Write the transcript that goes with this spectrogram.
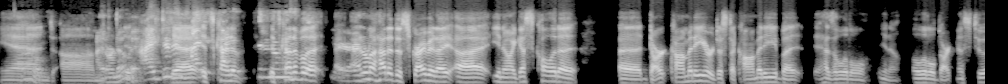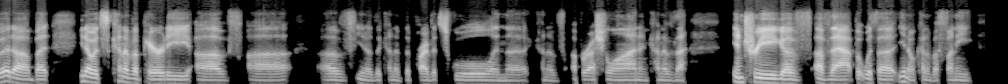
and um, I don't know it. I didn't. Yeah, I- it's kind I of- didn't it's kind of a was I- don't know how to describe it. I uh, you know I guess call it a a dark comedy or just a comedy, but it has a little you know a little darkness to it. Uh, but you know it's kind of a parody of uh, of you know the kind of the private school and the kind of upper echelon and kind of the intrigue of of that, but with a you know kind of a funny a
